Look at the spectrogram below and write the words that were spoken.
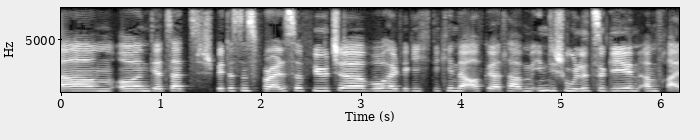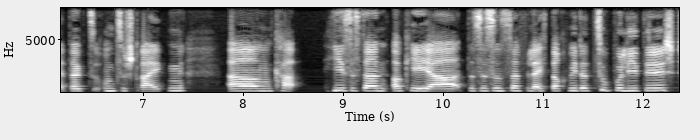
Ähm, und jetzt seit spätestens Fridays for Future, wo halt wirklich die Kinder aufgehört haben, in die Schule zu gehen am Freitag, um zu streiken, ähm, hieß es dann, okay, ja, das ist uns dann vielleicht doch wieder zu politisch,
